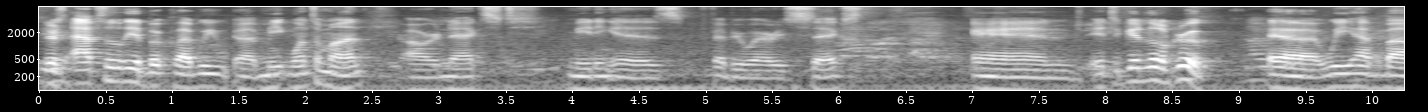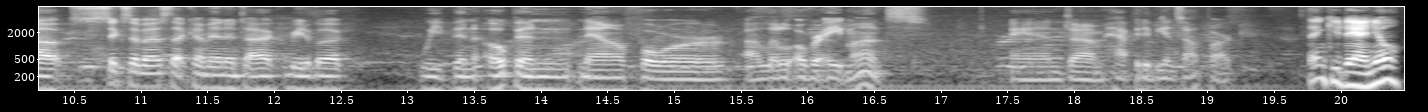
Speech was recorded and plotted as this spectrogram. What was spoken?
There's absolutely a book club. We uh, meet once a month. Our next meeting is February 6th, and it's a good little group. Uh, we have about six of us that come in and talk, read a book. We've been open now for a little over eight months, and um, happy to be in South Park. Thank you, Daniel.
